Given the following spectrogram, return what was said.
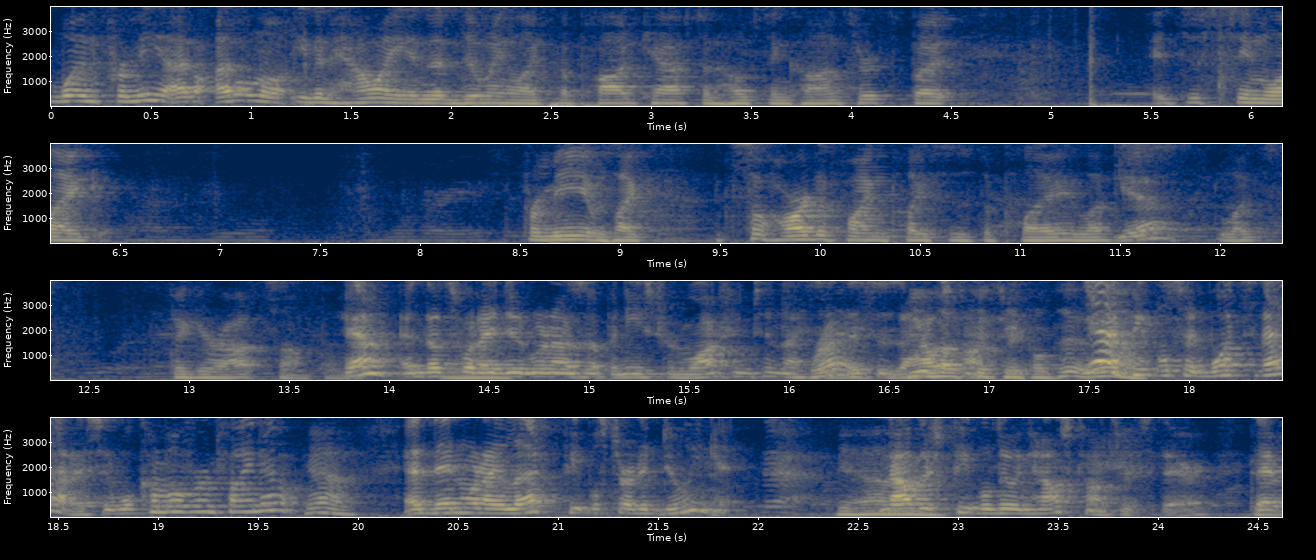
Well, and for me, I don't, I don't know even how I ended up doing like the podcast and hosting concerts, but it just seemed like for me it was like it's so hard to find places to play. Let's Yeah. let's figure out something. Yeah, and that's what I did when I was up in Eastern Washington. I said, Right. "This is a You house concert." people too, Yeah, yeah. people said, "What's that?" I said, "Well, come over and find out." Yeah. And then when I left, people started doing it. Yeah. Now there's people doing house concerts there that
